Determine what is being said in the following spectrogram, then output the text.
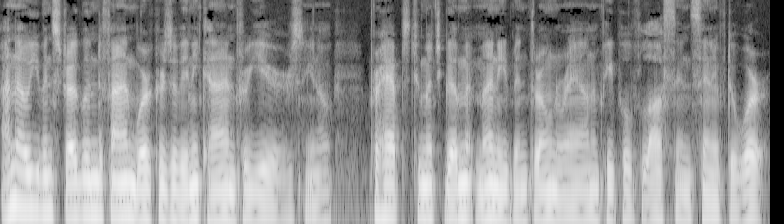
I know you've been struggling to find workers of any kind for years. You know, perhaps too much government money has been thrown around and people have lost the incentive to work.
